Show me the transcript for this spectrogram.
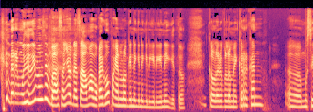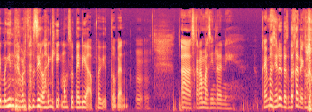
kan dari musisi pasti bahasanya udah sama pokoknya gue pengen lo gini gini gini gini, gini gitu kalau dari filmmaker kan eh, mesti menginterpretasi lagi maksudnya dia apa gitu kan Mm-mm. Ah, sekarang Mas Indra nih. Kayak Mas Indra deg-degan ya kalau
